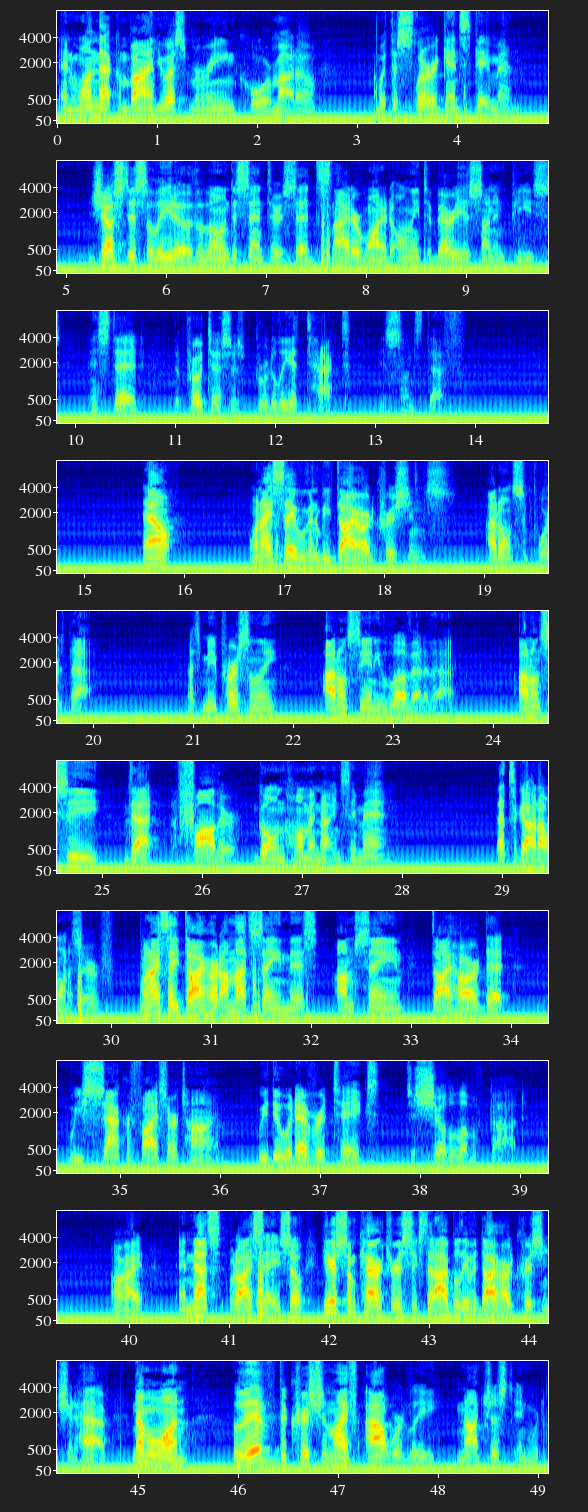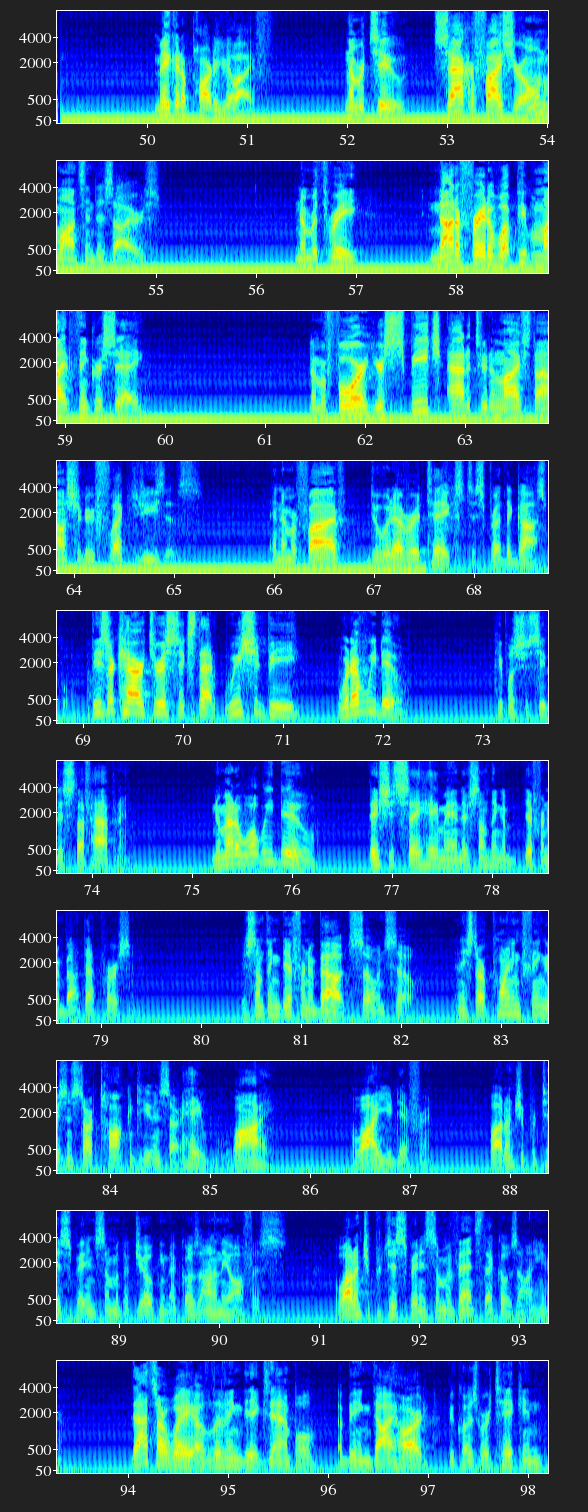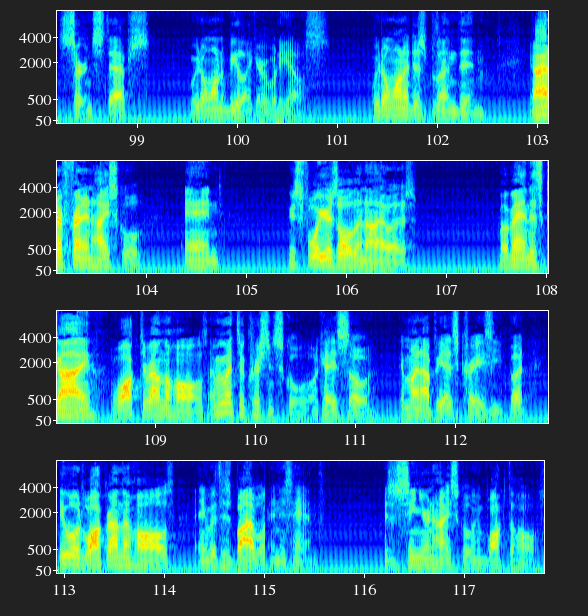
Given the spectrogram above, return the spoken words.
And one that combined U.S. Marine Corps motto with a slur against gay men. Justice Alito, the lone dissenter, said Snyder wanted only to bury his son in peace. Instead, the protesters brutally attacked his son's death. Now, when I say we're going to be diehard Christians, I don't support that. That's me personally. I don't see any love out of that. I don't see that father going home at night and say, man, that's a God I want to serve. When I say diehard, I'm not saying this. I'm saying die hard, that we sacrifice our time. We do whatever it takes to show the love of God. All right? And that's what I say. So here's some characteristics that I believe a die-hard Christian should have. Number one, live the Christian life outwardly, not just inwardly. Make it a part of your life. Number two, sacrifice your own wants and desires. Number three, not afraid of what people might think or say. Number four, your speech, attitude, and lifestyle should reflect Jesus. And number five, do whatever it takes to spread the gospel. These are characteristics that we should be, whatever we do, people should see this stuff happening. No matter what we do, they should say, hey, man, there's something different about that person. There's something different about so and so. And they start pointing fingers and start talking to you and start, hey, why? Why are you different? Why don't you participate in some of the joking that goes on in the office? Why don't you participate in some events that goes on here? That's our way of living the example of being diehard because we're taking certain steps. We don't want to be like everybody else. We don't want to just blend in. You know, I had a friend in high school, and he was four years older than I was. But man, this guy walked around the halls, and we went to a Christian school, okay, so it might not be as crazy, but he would walk around the halls and with his Bible in his hand. He was a senior in high school, and he walked the halls.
